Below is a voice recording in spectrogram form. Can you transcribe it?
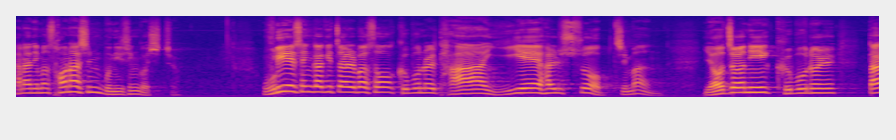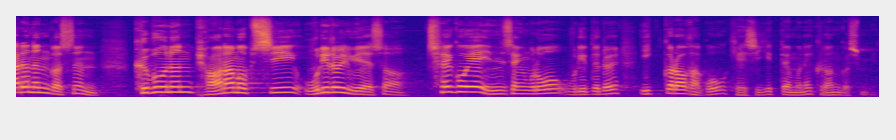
하나님은 선하신 분이신 것이죠. 우리의 생각이 짧아서 그분을 다 이해할 수 없지만 여전히 그분을 따르는 것은 그분은 변함없이 우리를 위해서 최고의 인생으로 우리들을 이끌어가고 계시기 때문에 그런 것입니다.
